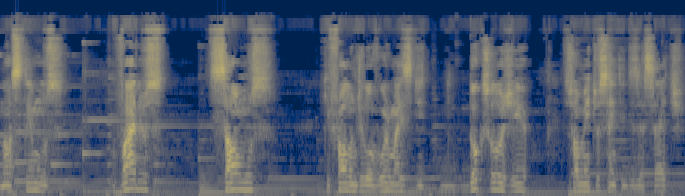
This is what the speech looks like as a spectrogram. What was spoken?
Nós temos vários salmos que falam de louvor, mas de doxologia, somente o 117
